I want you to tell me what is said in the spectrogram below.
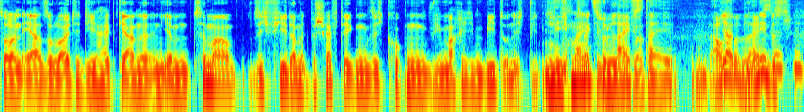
sondern eher so Leute, die halt gerne in ihrem Zimmer sich viel damit beschäftigen, sich gucken, wie mache ich einen Beat und ich. ich nee, ich meine so Lifestyle. Auch ja, so Lifestyle?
